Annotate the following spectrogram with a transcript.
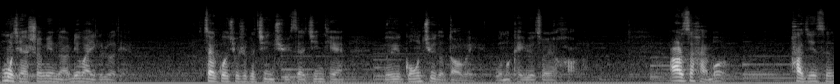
目前生命的另外一个热点。在过去是个禁区，在今天由于工具的到位，我们可以越做越好了。阿尔兹海默、帕金森，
